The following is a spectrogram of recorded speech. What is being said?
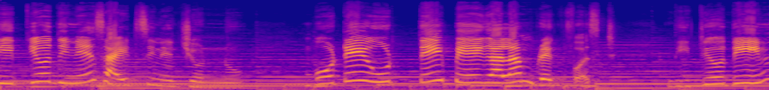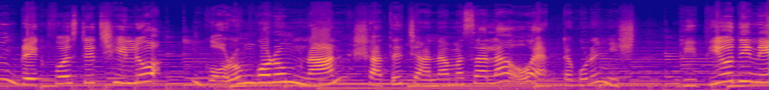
দ্বিতীয় দিনে সাইট সিনের জন্য। বোটে উঠতেই পেয়ে গেলাম ব্রেকফাস্ট। দ্বিতীয় দিন ব্রেকফাস্টে ছিল গরম গরম নান, সাথে চানা মশালা ও একটা করে মিষ্টি। দ্বিতীয় দিনে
